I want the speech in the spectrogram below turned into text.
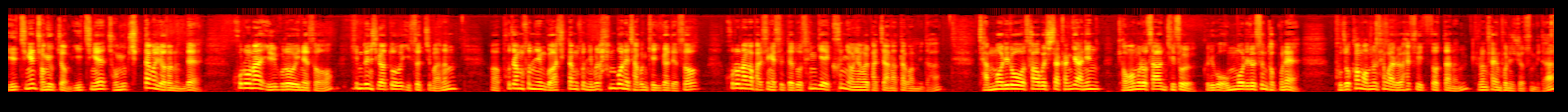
1층엔 정육점, 2층에 정육 식당을 열었는데 코로나19로 인해서 힘든 시가 또 있었지만은 어, 포장 손님과 식당 손님을 한 번에 잡은 계기가 돼서 코로나가 발생했을 때도 생계에 큰 영향을 받지 않았다고 합니다. 잔머리로 사업을 시작한 게 아닌 경험으로 쌓은 기술 그리고 온머리를 쓴 덕분에 부족함 없는 생활을 할 수 있었다는 그런 사연 보내주셨습니다.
